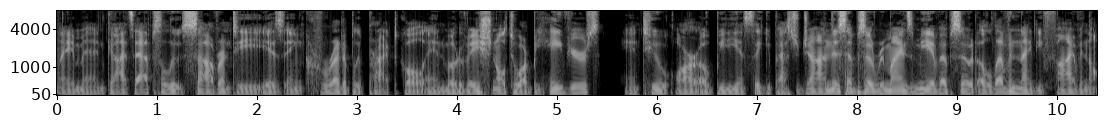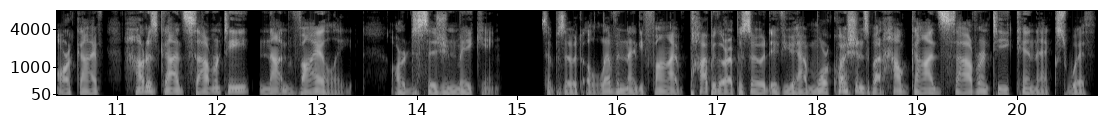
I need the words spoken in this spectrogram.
Amen. God's absolute sovereignty is incredibly practical and motivational to our behaviors and to our obedience. Thank you, Pastor John. This episode reminds me of episode 1195 in the archive. How does God's sovereignty not violate our decision making? It's episode 1195, popular episode if you have more questions about how God's sovereignty connects with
